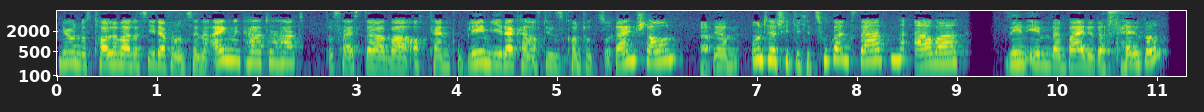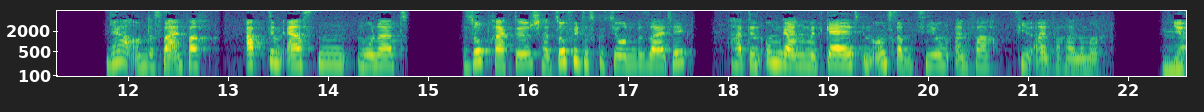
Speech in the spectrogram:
Ja, und das Tolle war, dass jeder von uns seine eigene Karte hat. Das heißt, da war auch kein Problem. Jeder kann auf dieses Konto reinschauen. Ja. Wir haben unterschiedliche Zugangsdaten, aber sehen eben dann beide dasselbe. Ja, und das war einfach ab dem ersten Monat so praktisch, hat so viel Diskussionen beseitigt, hat den Umgang mit Geld in unserer Beziehung einfach viel einfacher gemacht. Ja,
